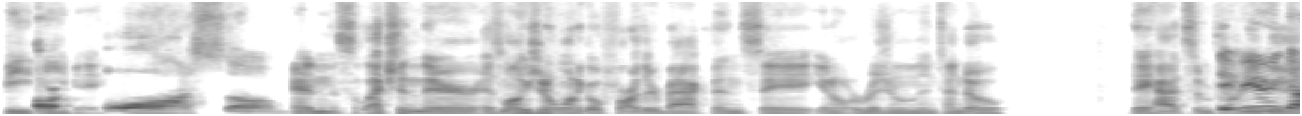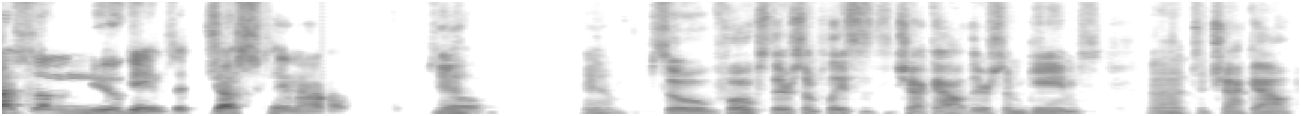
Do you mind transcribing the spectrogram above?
beat eBay. awesome. And the selection there, as long as you don't want to go farther back than say, you know, original Nintendo, they had some They've pretty even good. got some new games that just came out. So, Yeah. So, folks, there's some places to check out. There's some games uh, to check out.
